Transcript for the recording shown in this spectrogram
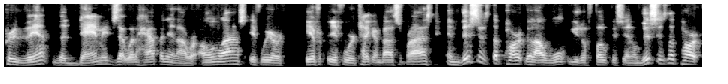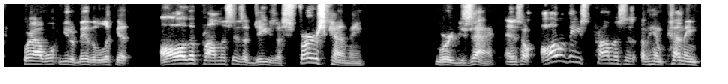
prevent the damage that would happen in our own lives if we are if if we're taken by surprise. And this is the part that I want you to focus in on. This is the part where I want you to be able to look at all the promises of Jesus' first coming were exact. And so all of these promises of him coming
